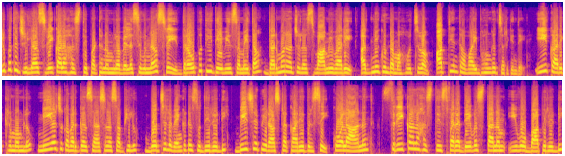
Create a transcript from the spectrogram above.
తిరుపతి జిల్లా శ్రీకాళహస్తి పట్టణంలో వెలసి ఉన్న శ్రీ ద్రౌపదీదేవి సమేత ధర్మరాజుల స్వామివారి అగ్నిగుండ మహోత్సవం అత్యంత వైభవంగా జరిగింది. ఈ కార్యక్రమంలో నియోజకవర్గ శాసనసభ్యులు బొజ్జల వెంకట సుధీరెడ్డి బీజేపీ రాష్ట్ర కార్యదర్శి కోల ఆనంద్ శ్రీకాళహస్తీశ్వర దేవస్థానం EO Bapireddy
